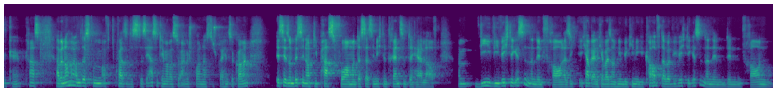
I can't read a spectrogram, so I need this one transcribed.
Okay, krass. Aber nochmal, um das um auf quasi das, das erste Thema, was du angesprochen hast, zu sprechen zu kommen, ist ja so ein bisschen auch die Passform und das, dass sie nicht den Trends hinterherlauft. Ähm, wie, wie wichtig ist denn an den Frauen? Also ich, ich habe ehrlicherweise noch nie ein Bikini gekauft, aber wie wichtig ist denn an den, den Frauen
